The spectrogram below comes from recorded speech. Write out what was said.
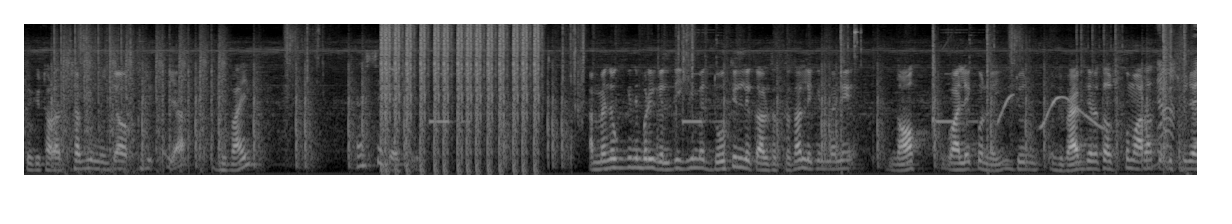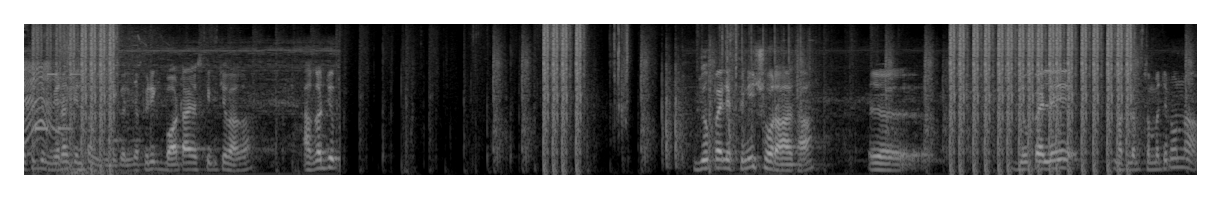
क्योंकि थोड़ा अच्छा भी मिल गया और फिर, यार रिवाइव ऐसे कैसे? अब मैंने कितनी बड़ी गलती की, मैं दो किल निकाल सकता था, लेकिन मैंने नॉक वाले को नहीं, जो रिवाइव दे रहा था, उसको मारा तो इस वजह से जो मेरा किल था, वो निकल गया। फिर एक बॉट आया, इसके पीछे भागा। अगर जो जो पहले फिनिश हो रहा था जो पहले मतलब समझ रहे हो ना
